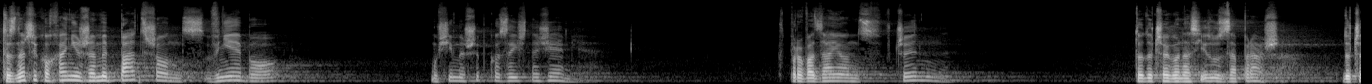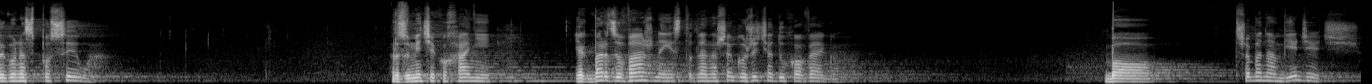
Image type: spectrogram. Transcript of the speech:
To znaczy, kochani, że my patrząc w niebo, musimy szybko zejść na ziemię, wprowadzając w czyn to, do czego nas Jezus zaprasza, do czego nas posyła. Rozumiecie, kochani, jak bardzo ważne jest to dla naszego życia duchowego, bo trzeba nam wiedzieć,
